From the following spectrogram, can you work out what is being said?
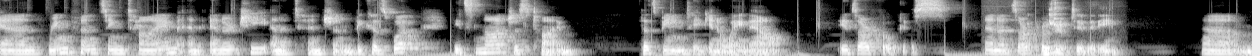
and ring fencing time and energy and attention because what it's not just time that's being taken away now. It's our focus and it's our productivity. Um,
